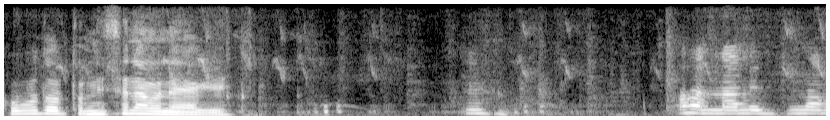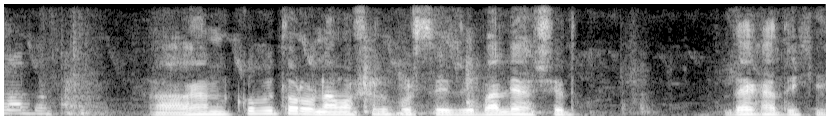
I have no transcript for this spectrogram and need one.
কবুতর তো নিচে নামে নাই আগে। এখন কবুতরও নামা শুরু করছে যে বালি হাঁসের দেখা দেখি।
